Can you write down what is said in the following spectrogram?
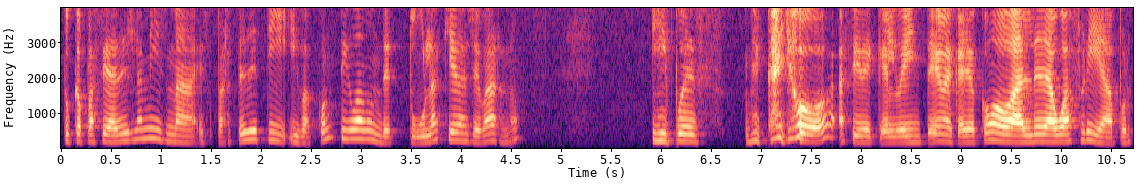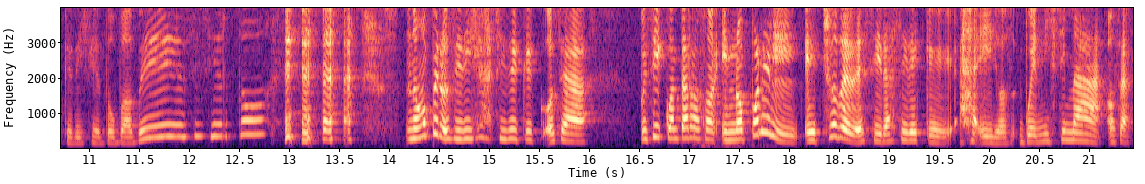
tu capacidad es la misma, es parte de ti y va contigo a donde tú la quieras llevar, ¿no? Y pues me cayó, así de que el 20 me cayó como balde de agua fría porque dije, do babé, ¿sí es cierto? no, pero sí dije así de que, o sea, pues sí, cuánta razón. Y no por el hecho de decir así de que, ay, Dios, buenísima, o sea,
